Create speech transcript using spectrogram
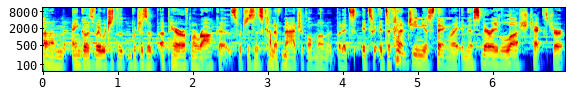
um, and goes away, which is the, which is a, a, pair of maracas, which is this kind of magical moment. But it's it's it's a kind of genius thing, right? In this very lush texture,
